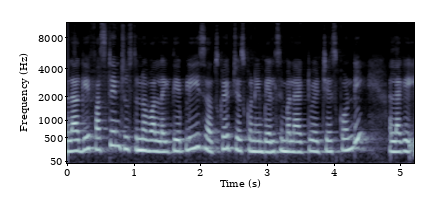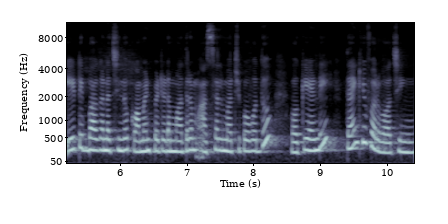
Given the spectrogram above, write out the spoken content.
అలాగే ఫస్ట్ టైం చూస్తున్న వాళ్ళైతే ప్లీజ్ సబ్స్క్రైబ్ చేసుకొని బెల్ సింబల్ యాక్టివేట్ చేసుకోండి. అలాగే ఏ టిప్ బాగా నచ్చిందో కామెంట్ పెట్టడం మాత్రం అస్సలు మర్చిపోవద్దు. ఓకే అండి. Thank you for watching.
